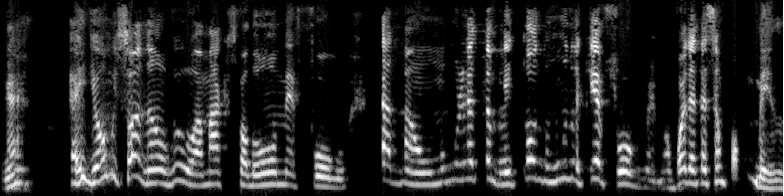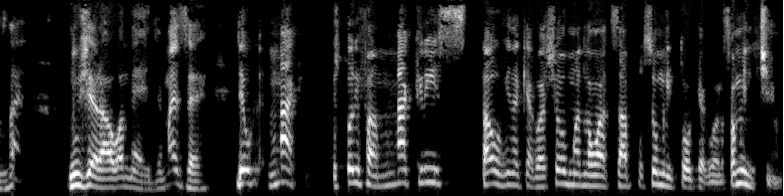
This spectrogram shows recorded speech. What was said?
Né? É de homem só não, viu? A Max falou, homem é fogo cada uma, mulher também. Todo mundo aqui é fogo, meu irmão. Pode até ser um pouco menos, né? No geral, a média, mas é. Deu, Macri, eu estou lhe falando, Macris está ouvindo aqui agora. Deixa eu mandar um WhatsApp pro seu mentor aqui agora, só um minutinho.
